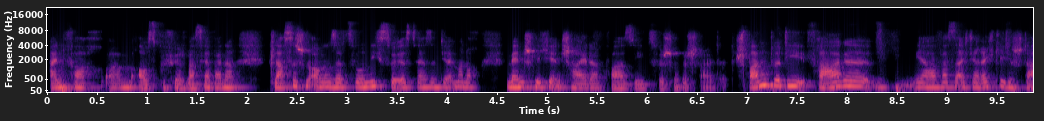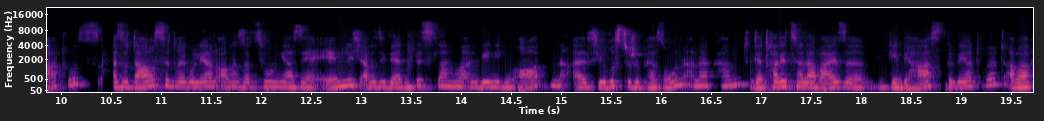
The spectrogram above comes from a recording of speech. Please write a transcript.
einfach ähm, ausgeführt, was ja bei einer klassischen Organisation nicht so ist. Da sind ja immer noch menschliche Entscheider quasi zwischengeschaltet. Spannend wird die Frage, ja, was ist eigentlich der rechtliche Status? Also DAOs sind regulären Organisationen ja sehr ähnlich, aber sie werden bislang nur an wenigen Orten als juristische Personen anerkannt, der traditionellerweise GmbHs gewährt wird. Aber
